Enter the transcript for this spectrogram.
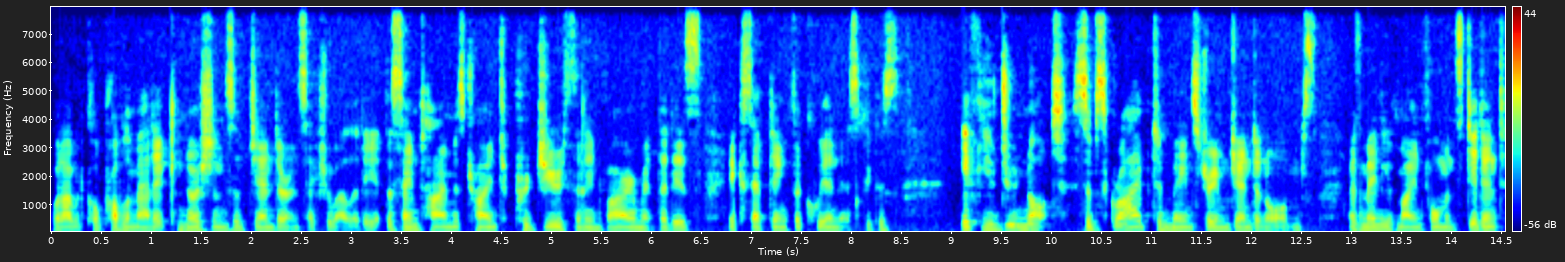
what I would call problematic notions of gender and sexuality at the same time as trying to produce an environment that is accepting for queerness. Because if you do not subscribe to mainstream gender norms, as many of my informants didn't,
